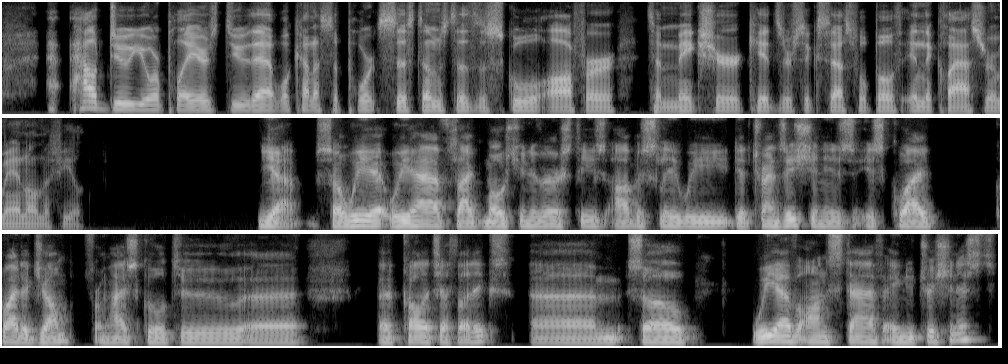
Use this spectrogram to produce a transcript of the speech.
how do your players do that? What kind of support systems does the school offer to make sure kids are successful both in the classroom and on the field? Yeah so we we have like most universities obviously we the transition is is quite quite a jump from high school to uh, uh, college athletics um, so we have on staff a nutritionist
